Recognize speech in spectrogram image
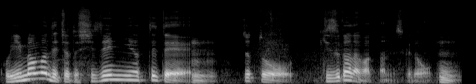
これ今までちょっと自然にやってて、うんちょっと気づかなかったんですけどうん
